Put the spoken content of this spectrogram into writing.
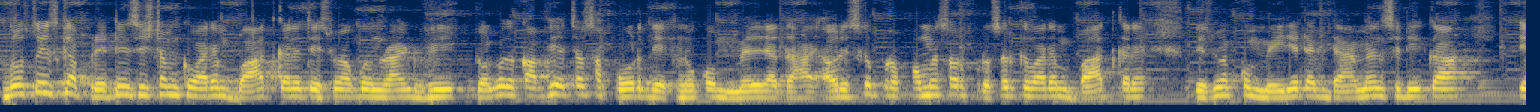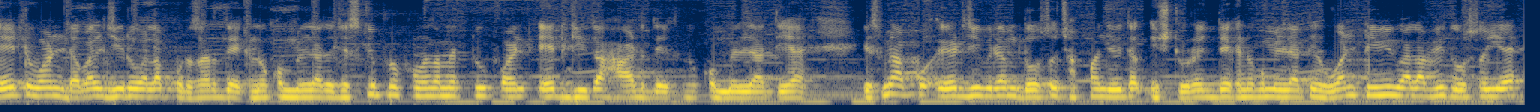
दोस्तों, इसके ऑपरेटिंग सिस्टम के बारे में बात करें तो इसमें आपको एंड्राइड वी ट्वेल्व का काफ़ी अच्छा सपोर्ट देखने को मिल जाता है। और इसके परफॉर्मेंस और प्रोसेसर के बारे में बात करें तो इसमें आपको मीडिया टेक सिटी का एट वन डबल ज़ीरो वाला प्रोसेसर देखने को मिल जाता है, जिसकी परफॉर्मेंस हमें टू पॉइंट एट जी का देखने को मिल जाती है। इसमें आपको एट जी बी रैम दो सौ छप्पन जी बी तक स्टोरेज देखने को मिल जाती है। वन टी वाला भी दोस्तों, ये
